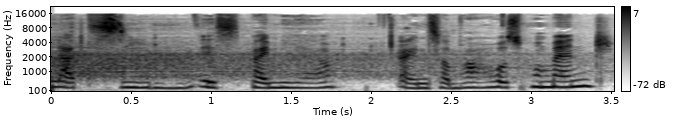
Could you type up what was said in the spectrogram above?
Platz 7 ist bei mir ein Sommerhausmoment.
